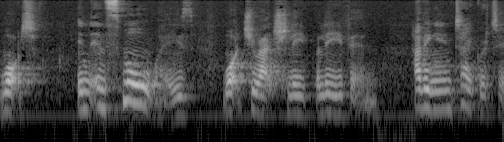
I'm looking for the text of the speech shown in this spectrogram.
what, in, in small ways, what you actually believe in, having integrity.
